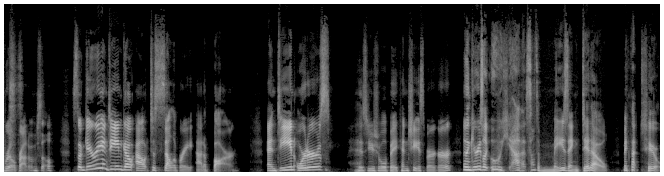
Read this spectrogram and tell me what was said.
real proud of himself. So Gary and Dean go out to celebrate at a bar. And Dean orders his usual bacon cheeseburger. And then Gary's like, "Ooh, yeah, that sounds amazing. Ditto. Make that too."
